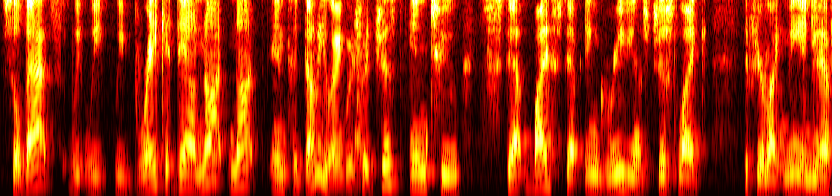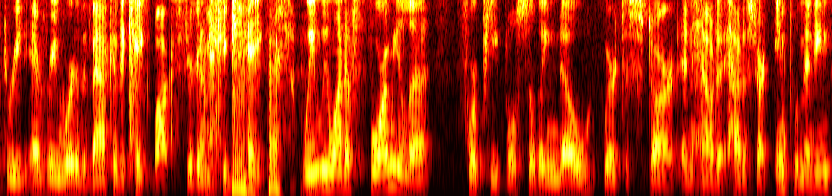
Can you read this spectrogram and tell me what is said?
so that's we, we, we break it down not not into dummy language, but just into step by step ingredients, just like if you're like me and you have to read every word of the back of the cake box if you're going to make a cake. we, we want a formula for people so they know where to start and how to how to start implementing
